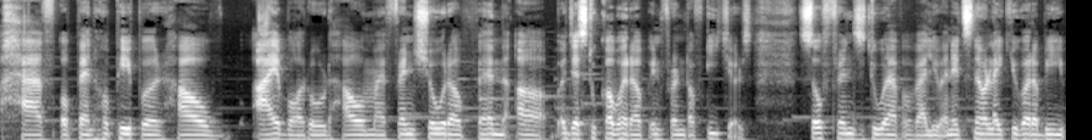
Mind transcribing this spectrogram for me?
have a pen or paper how I borrowed, how my friends showed up when uh, just to cover up in front of teachers. So friends do have a value, and it's not like you gotta be,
